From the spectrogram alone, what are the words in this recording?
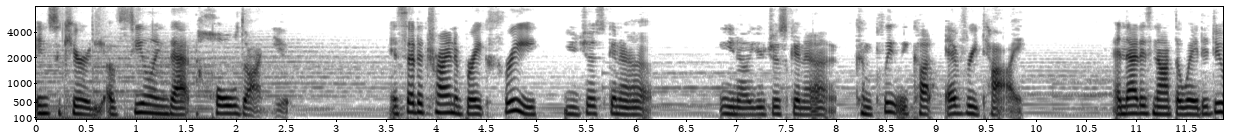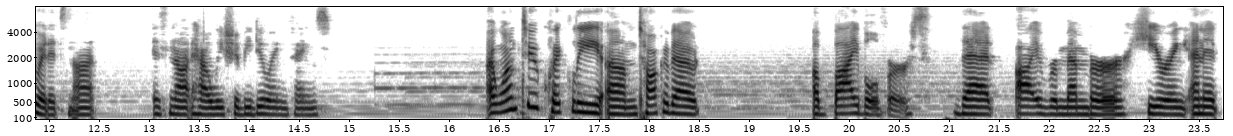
insecurity, of feeling that hold on you. Instead of trying to break free, you're just gonna, you know, you're just gonna completely cut every tie. And that is not the way to do it. It's not, it's not how we should be doing things. I want to quickly um, talk about a Bible verse that I remember hearing, and it,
